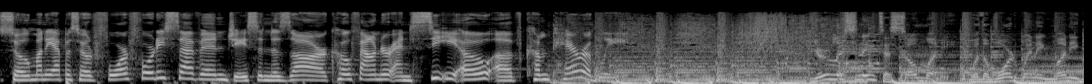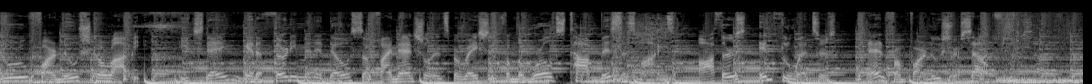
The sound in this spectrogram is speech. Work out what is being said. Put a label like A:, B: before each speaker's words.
A: So Money episode 447, Jason Nazar, co-founder and CEO of Comparably.
B: You're listening to So Money with award-winning money guru Farnoosh Torabi. Each day, get a 30-minute dose of financial inspiration from the world's top business minds, authors, influencers, and from Farnoosh herself.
